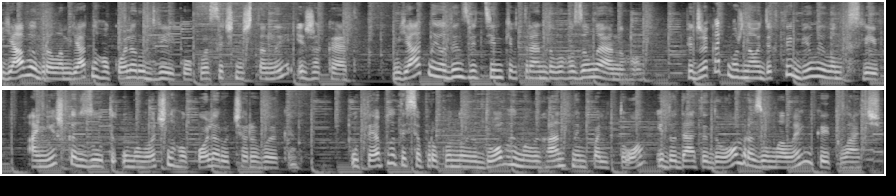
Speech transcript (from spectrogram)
Я вибрала м'ятного кольору двійку, класичні штани і жакет. М'ятний один з відтінків трендового зеленого. Під жакет можна одягти білий лонгслів, а ніжки взути у молочного кольору черевики. Утеплитися пропоную довгим елегантним пальто і додати до образу маленький клач.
